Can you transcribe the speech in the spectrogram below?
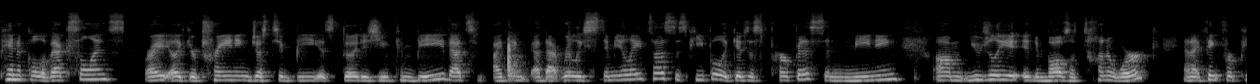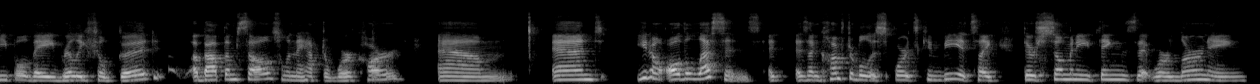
pinnacle of excellence right? Like you're training just to be as good as you can be that's i think that really stimulates us as people. It gives us purpose and meaning. Um, usually it involves a ton of work and i think for people they really feel good about themselves when they have to work hard. Um, and you know all the lessons as uncomfortable as sports can be it's like there's so many things that we're learning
